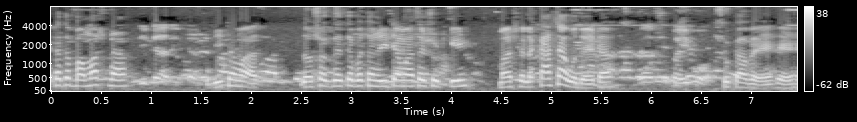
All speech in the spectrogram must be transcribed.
এটা তো বামাস না? রিটা মাছ। দর্শক দেখতে পাচ্ছেন রিটা মাছের শুটকি। মার্শাল্লাহ কাঁচা বোধ এটা? শুকাবে হ্যাঁ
